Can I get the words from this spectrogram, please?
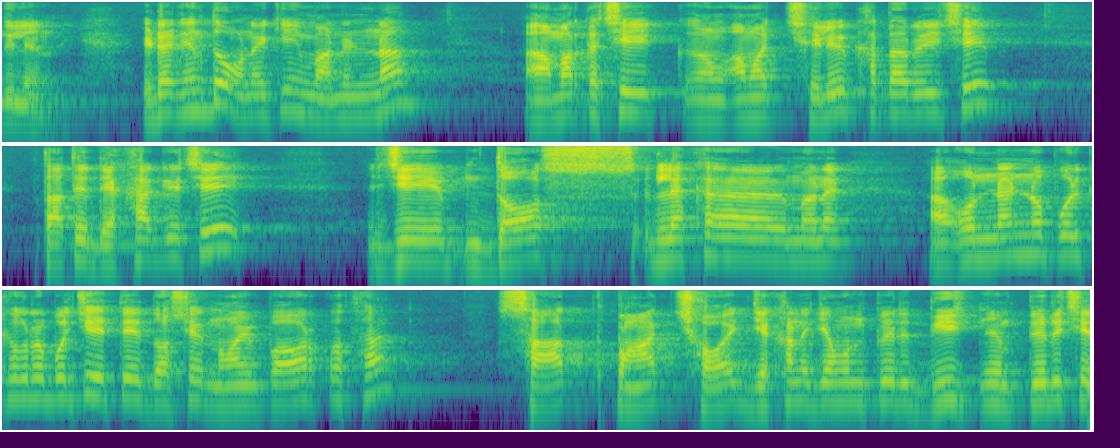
দিলেন। এটা কিন্তু অনেকেই মানেন না। আমার কাছে, আমার ছেলের খাতা রয়েছে, তাতে দেখা গেছে যে দশ লেখা মানে অন্যান্য পরীক্ষকরা বলছে এতে দশে নয় পাওয়ার কথা, সাত, পাঁচ, ছয়, যেখানে যেমন পেরে পেরেছে,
